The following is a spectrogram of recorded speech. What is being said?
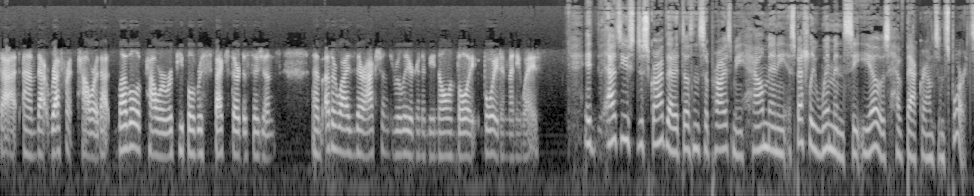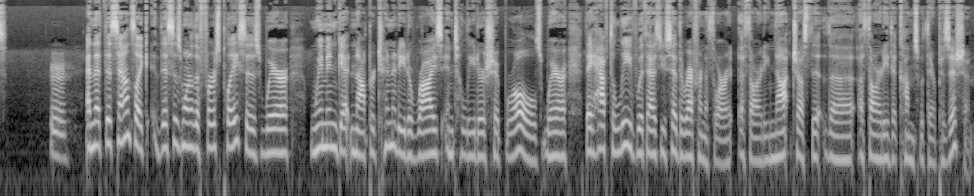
that um, that referent power, that level of power where people respect their decisions. Um, otherwise, their actions really are going to be null and void, void in many ways. It, as you describe that, it doesn't surprise me how many, especially women CEOs, have backgrounds in sports. Mm. And that this sounds like this is one of the first places where women get an opportunity to rise into leadership roles where they have to leave with, as you said, the referent authority, not just the, the authority that comes with their position.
